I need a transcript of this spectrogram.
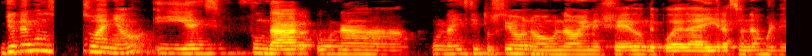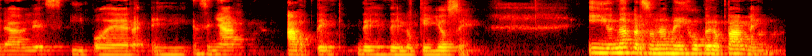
Yo tengo un sueño y es fundar una, una institución o una ONG donde pueda ir a zonas vulnerables y poder eh, enseñar arte desde lo que yo sé. Y una persona me dijo, pero Pamen,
